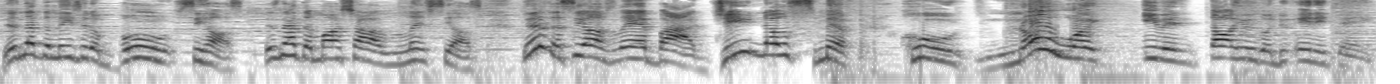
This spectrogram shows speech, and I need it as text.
This is not the Legion of Boom Seahawks. This is not the Marshawn Lynch Seahawks. This is the Seahawks led by Geno Smith, who no one even thought he was going to do anything.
